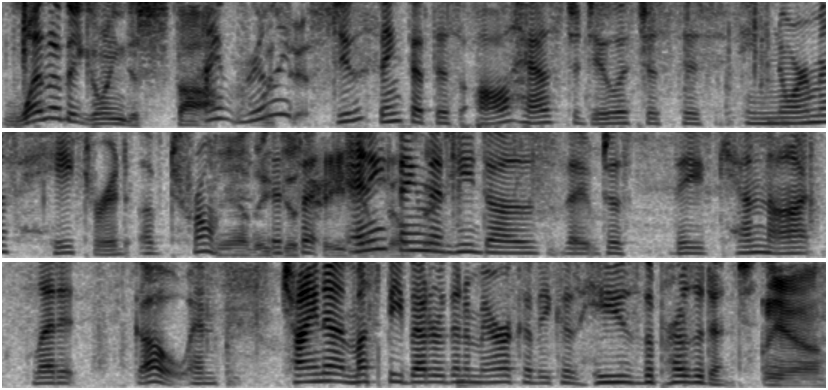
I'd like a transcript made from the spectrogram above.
when are they going to stop I really with this? do think that this all has to do with just this enormous hatred of Trump. Yeah, they it's just that hate him, anything don't that he does, they just they cannot let it go. And China must be better than America because he's the president. Yeah,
